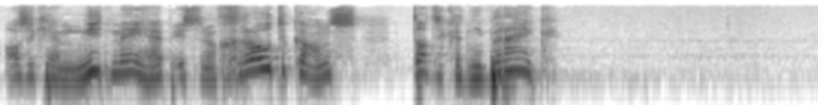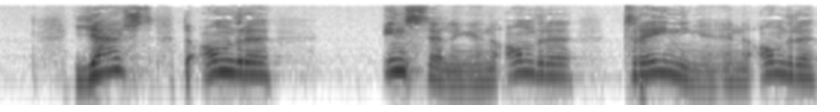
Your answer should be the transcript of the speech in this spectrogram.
als ik hem niet mee heb, is er een grote kans dat ik het niet bereik. Juist de andere instellingen en de andere trainingen en de andere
